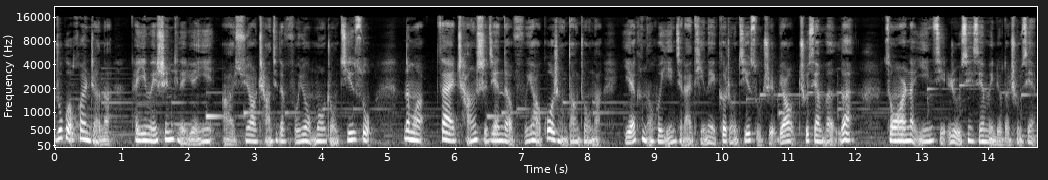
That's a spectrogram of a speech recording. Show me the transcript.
如果患者呢，他因为身体的原因啊，需要长期的服用某种激素，那么在长时间的服药过程当中呢，也可能会引起来体内各种激素指标出现紊乱，从而呢引起乳腺纤维瘤的出现。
